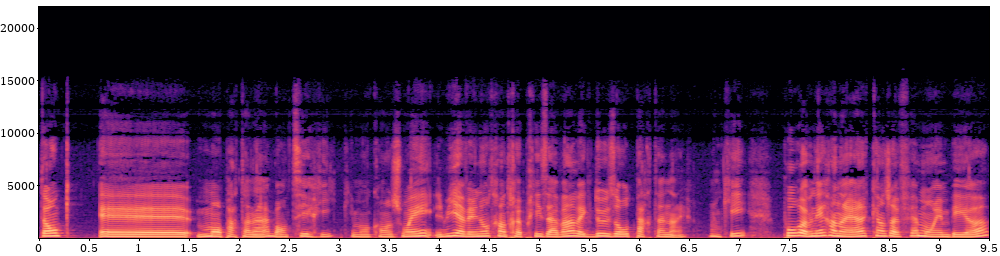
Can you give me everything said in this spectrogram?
Donc, euh, mon partenaire, bon, Thierry, qui est mon conjoint, lui avait une autre entreprise avant avec deux autres partenaires. OK? Pour revenir en arrière, quand j'avais fait mon MBA,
